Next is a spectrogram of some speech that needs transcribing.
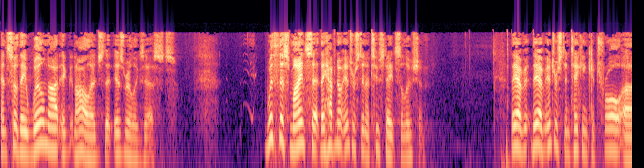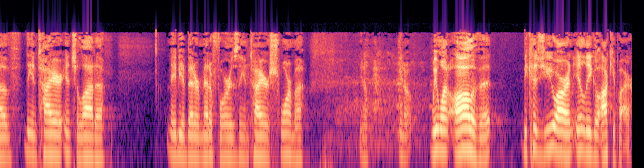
And so they will not acknowledge that Israel exists. With this mindset, they have no interest in a two-state solution. They have, they have interest in taking control of the entire enchilada. Maybe a better metaphor is the entire shawarma. You know, you know, we want all of it because you are an illegal occupier.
